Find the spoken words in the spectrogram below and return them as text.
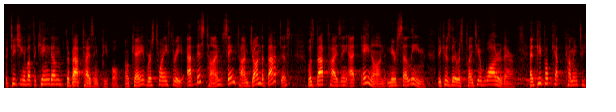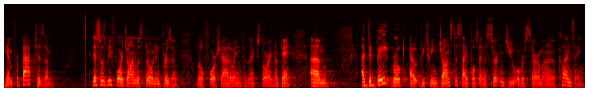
They're teaching about the kingdom, they're baptizing people. Okay, verse 23. At this time, same time, John the Baptist was baptizing at Aenon near Salim because there was plenty of water there, and people kept coming to him for baptism. This was before John was thrown in prison. A little foreshadowing to the next story, okay? Um, a debate broke out between John's disciples and a certain Jew over ceremonial cleansing.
